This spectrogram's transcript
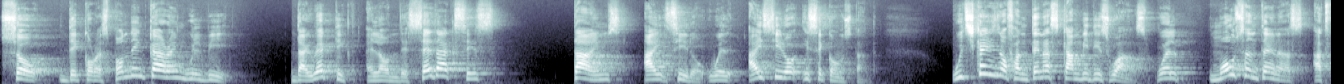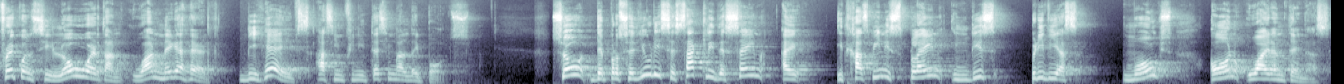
So the corresponding current will be directed along the z-axis times I0, where I0 is a constant. Which kinds of antennas can be these ones? Well, most antennas at frequency lower than 1 MHz behaves as infinitesimal dipoles. So the procedure is exactly the same. I, it has been explained in these previous MOOCs on wire antennas.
